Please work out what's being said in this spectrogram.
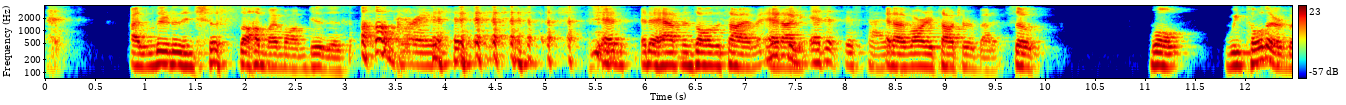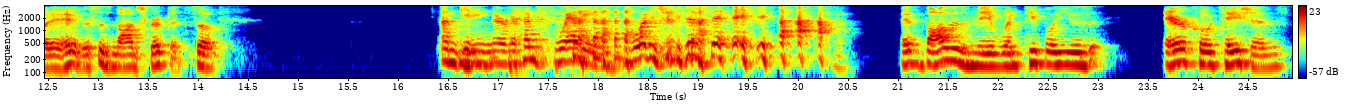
I literally just saw my mom do this. Oh, great. and and it happens all the time. we And can I edit this time. and I've already talked to her about it. So, well, we told everybody, hey, this is non-scripted. So I'm getting nervous. I'm sweating. what are you going to say? it bothers me when people use air quotations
